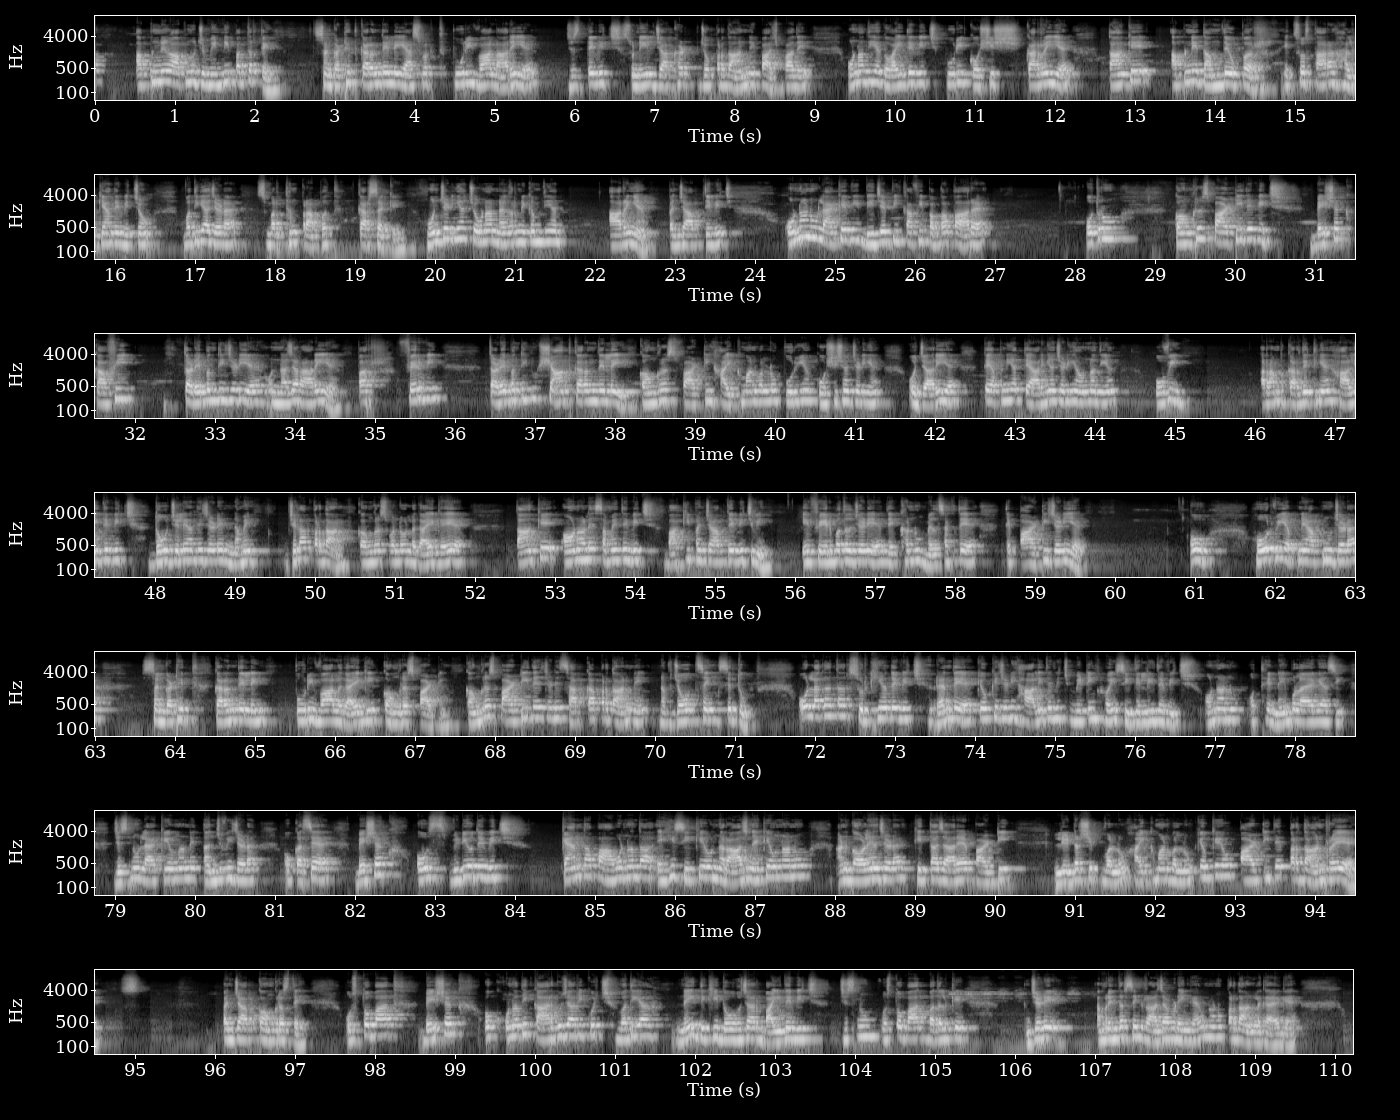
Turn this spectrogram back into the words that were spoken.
ਆਪਣੇ ਆਪ ਨੂੰ ਜ਼ਮੀਨੀ ਪੱਧਰ ਤੇ ਸੰਗਠਿਤ ਕਰਨ ਦੇ ਲਈ ਇਸ ਵਕਤ ਪੂਰੀ ਵਾਹ ਲਾ ਰਹੀ ਹੈ। ਜਿਸ ਦੇ ਵਿੱਚ ਸੁਨੀਲ ਜਾਖੜ, ਜੋ ਪ੍ਰਧਾਨ ਨੇ ਭਾਜਪਾ ਦੇ, ਉਹਨਾਂ ਦੀ ਅਗਵਾਈ ਦੇ ਵਿੱਚ ਪੂਰੀ ਕੋਸ਼ਿਸ਼ ਕਰ ਰਹੀ ਹੈ ਤਾਂ ਕਿ ਆਪਣੇ ਦਮ ਦੇ ਉੱਪਰ 117 ਹਲਕਿਆਂ ਦੇ ਵਿੱਚੋਂ ਵਧੀਆ ਜਿਹੜਾ ਸਮਰਥਨ ਪ੍ਰਾਪਤ ਕਰ ਸਕੇ। ਹੁਣ ਜਿਹੜੀਆਂ ਚੋਣਾਂ ਨਗਰ ਨਿਗਮ ਦੀਆਂ ਆ ਰਹੀਆਂ ਪੰਜਾਬ ਦੇ ਵਿੱਚ, ਉਹਨਾਂ ਨੂੰ ਲੈ ਕੇ ਵੀ ਬੀਜੇਪੀ ਕਾਫੀ ਪੱਬਾ ਭਾਰ ਹੈ। ਉਧਰੋਂ ਕਾਂਗਰਸ ਪਾਰਟੀ ਦੇ ਵਿੱਚ ਬੇਸ਼ੱਕ ਕਾਫੀ ਧੜੇਬੰਦੀ ਜਿਹੜੀ ਹੈ, ਉਹ ਨਜ਼ਰ ਆ ਰਹੀ ਹੈ। ਪਰ ਫਿਰ ਵੀ ਧੜੇਬੰਦੀ ਨੂੰ ਸ਼ਾਂਤ ਕਰਨ ਦੇ ਲਈ ਕਾਂਗਰਸ ਪਾਰਟੀ ਹਾਈ ਕਮਾਨ ਵੱਲੋਂ ਪੂਰੀਆਂ ਕੋਸ਼ਿਸ਼ਾਂ ਜਿਹੜੀਆਂ, ਉਹ ਜਾਰੀ ਹੈ ਅਤੇ ਆਪਣੀਆਂ ਤਿਆਰੀਆਂ ਜਿਹੜੀਆਂ ਉਹਨਾਂ ਦੀਆਂ, ਉਹ ਵੀ ਆਰੰਭ ਕਰ ਦਿੱਤੀਆਂ। ਹਾਲ ਹੀ ਦੇ ਵਿੱਚ ਦੋ ਜ਼ਿਲ੍ਹਿਆਂ ਦੇ ਜਿਹੜੇ ਨਵੇਂ ਜ਼ਿਲ੍ਹਾ ਪ੍ਰਧਾਨ ਕਾਂਗਰਸ ਵੱਲੋਂ ਲਗਾਏ ਗਏ ਹੈ, ਤਾਂ ਕਿ ਆਉਣ ਵਾਲੇ ਸਮੇਂ ਦੇ ਵਿੱਚ ਬਾਕੀ ਪੰਜਾਬ ਦੇ ਵਿੱਚ ਵੀ ਇਹ ਫੇਰ ਬਦਲ ਜਿਹੜੇ ਹੈ, ਦੇਖਣ ਨੂੰ ਮਿਲ ਸਕਦੇ ਹੈ ਅਤੇ ਪਾਰਟੀ ਜਿਹੜੀ ਹੈ, ਉਹ ਹੋਰ ਵੀ ਆਪਣੇ ਆਪ ਨੂੰ ਜਿਹੜਾ ਸੰਗਠਿਤ ਕਰਨ ਦੇ ਲਈ ਪੂਰੀ ਵਾਹ ਲਗਾਏਗੀ ਕਾਂਗਰਸ ਪਾਰਟੀ। ਕਾਂਗਰਸ ਪਾਰਟੀ ਦੇ ਜਿਹੜੇ ਸਾਬਕਾ ਪ੍ਰਧਾਨ ਨੇ ਨਵਜੋਤ ਸਿੰਘ ਸਿੱਧੂ, ਉਹ ਲਗਾਤਾਰ ਸੁਰਖੀਆਂ ਦੇ ਵਿੱਚ ਰਹਿੰਦੇ ਹੈ ਕਿਉਂਕਿ ਜਿਹੜੀ ਹਾਲ ਹੀ ਦੇ ਵਿੱਚ ਮੀਟਿੰਗ ਹੋਈ ਸੀ ਦਿੱਲੀ ਦੇ ਵਿੱਚ, ਉਹਨਾਂ ਨੂੰ ਉੱਥੇ ਨਹੀਂ ਬੁਲਾਇਆ ਗਿਆ ਸੀ, ਜਿਸ ਨੂੰ ਲੈ ਕੇ ਉਹਨਾਂ ਨੇ ਤੰਜ ਵੀ ਜਿਹੜਾ ਉਹ ਕੱਸਿਆ ਬੇਸ਼ੱਕ ਉਸ ਵੀਡੀਓ ਦੇ ਵਿੱਚ ਕਹਿਣ ਦਾ ਭਾਵ ਉਹਨਾਂ ਦਾ ਇਹੀ ਸੀ ਕਿ ਉਹ ਨਾਰਾਜ਼ ਨੇ ਕਿ ਉਹਨਾਂ ਨੂੰ ਅਣਗੌਲਿਆਂ ਜਿਹੜਾ ਕੀਤਾ ਜਾ ਰਿਹਾ ਹੈ ਪਾਰਟੀ ਲੀਡਰਸ਼ਿਪ ਵੱਲੋਂ, ਹਾਈ ਕਮਾਂਡ ਵੱਲੋਂ, ਕਿਉਂਕਿ ਉਹ ਪਾਰਟੀ ਦੇ ਪ੍ਰਧਾਨ ਰਹੇ ਹੈ ਪੰਜਾਬ ਕਾਂਗਰਸ ਦੇ। ਉਸ ਤੋਂ ਬਾਅਦ ਬੇਸ਼ੱਕ ਉਹ, ਉਹਨਾਂ ਦੀ ਕਾਰਗੁਜ਼ਾਰੀ ਕੁਝ ਵਧੀਆ ਨਹੀਂ ਦਿਖੀ 2022 ਦੇ ਵਿੱਚ, ਜਿਸ ਨੂੰ ਉਸ ਤੋਂ ਬਾਅਦ ਬਦਲ ਕੇ ਜਿਹੜੇ ਅਮਰਿੰਦਰ ਸਿੰਘ ਰਾਜਾ ਵੜਿੰਗ ਹੈ, ਉਹਨਾਂ ਨੂੰ ਪ੍ਰਧਾਨ ਲਗਾਇਆ ਗਿਆ।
